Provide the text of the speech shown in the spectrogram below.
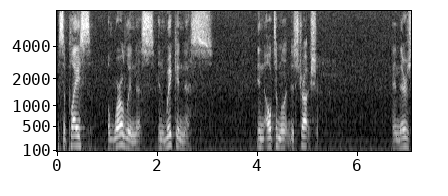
It's a place of worldliness and wickedness and ultimate destruction. And there's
